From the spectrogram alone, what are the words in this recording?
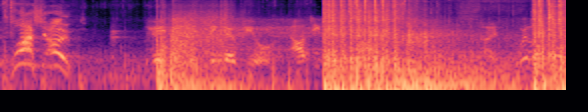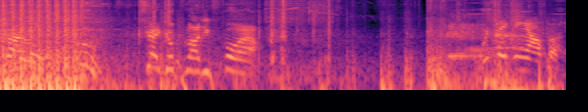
Flash out! UAV bingo fuel. RT for. We're losing Charlie. Check your bloody fire! We're taking Alpha.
